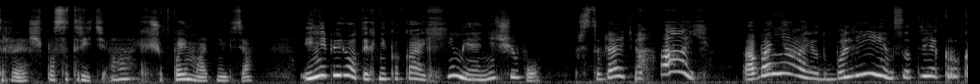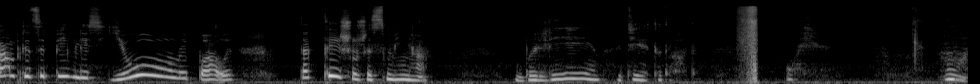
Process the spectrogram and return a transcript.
трэш. Посмотрите, а? Их еще поймать нельзя. И не берет их никакая химия, ничего. Представляете? Ай! Обоняют, блин, смотри, к рукам прицепились. Ёлы-палы. Так кыш уже с меня. Блин, где этот гад? Ой. Вон,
